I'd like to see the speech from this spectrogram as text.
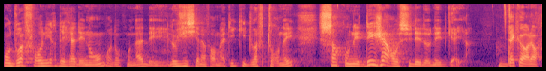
on doit fournir déjà des nombres, donc on a des logiciels informatiques qui doivent tourner sans qu'on ait déjà reçu des données de Gaïa. D'accord, alors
